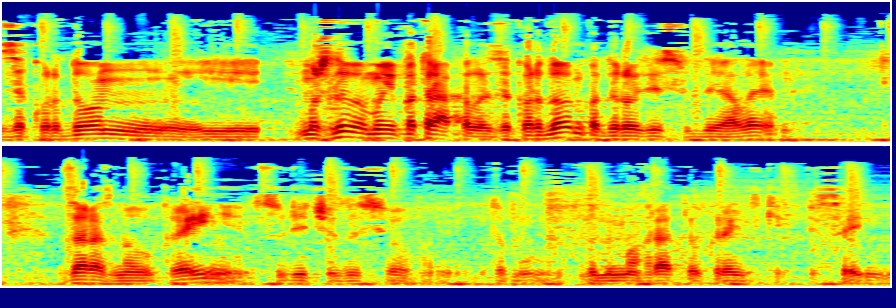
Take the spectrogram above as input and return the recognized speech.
за кордон. І можливо, ми і потрапили за кордон по дорозі сюди, але зараз ми в Україні, судячи з усього, тому будемо грати українських пісень.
